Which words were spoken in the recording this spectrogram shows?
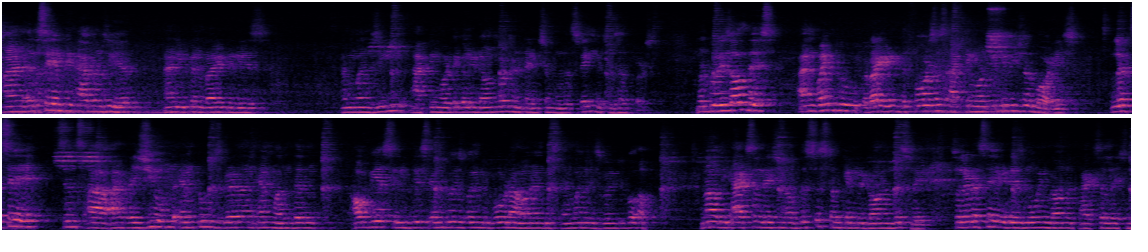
And the same thing happens here and you can write it is M1G acting vertically downwards and tension in the string which is upwards. Now to resolve this, I am going to write the forces acting on individual bodies let's say since uh, I have assumed M2 is greater than M1 then obviously this M2 is going to go down and this M1 is going to go up. Now the acceleration of the system can be drawn in this way. So let us say it is moving down with acceleration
